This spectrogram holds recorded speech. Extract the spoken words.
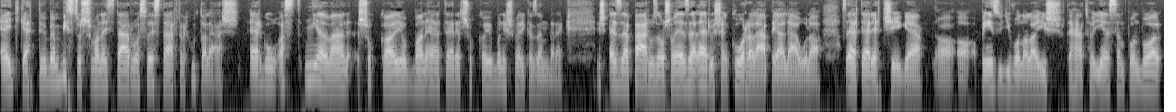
egy-kettőben biztos van egy Star Wars vagy egy Star Trek utalás. Ergo azt nyilván sokkal jobban elterjed, sokkal jobban ismerik az emberek. És ezzel párhuzamosan, ezzel erősen korrelál például az elterjedtsége, a, a pénzügyi vonala is, tehát hogy ilyen szempontból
